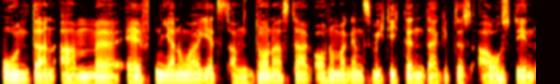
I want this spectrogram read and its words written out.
Und dann am äh, 11. Januar, jetzt am Donnerstag, auch nochmal ganz wichtig, denn da gibt es aus den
